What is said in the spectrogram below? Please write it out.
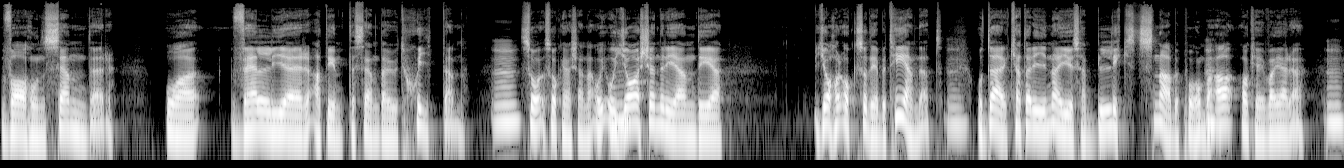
vad hon sänder och väljer att inte sända ut skiten. Mm. Så, så kan jag känna. Och, och Mm. jag känner igen det. Jag har också det beteendet. Mm. Och där, Katarina är ju så här blixtsnabb på. Hon bara, Mm. ah, okej vad är det? Mm.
